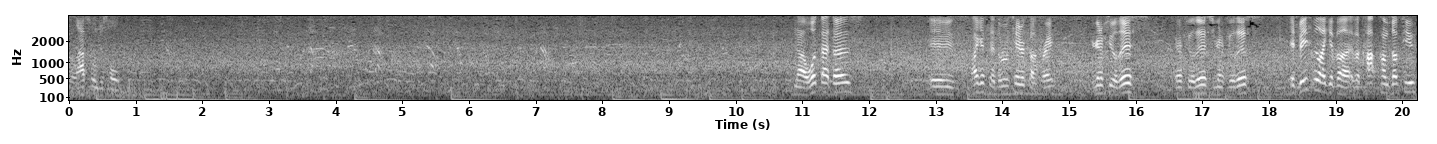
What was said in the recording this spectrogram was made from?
The last one, just hold. Now, what that does is, like I said, the rotator cuff, right? You're gonna feel this, you're gonna feel this, you're gonna feel this. It's basically like if a, if a cop comes up to you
